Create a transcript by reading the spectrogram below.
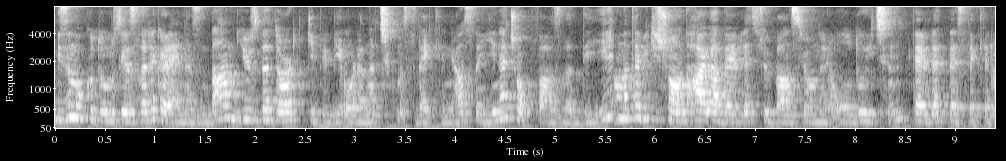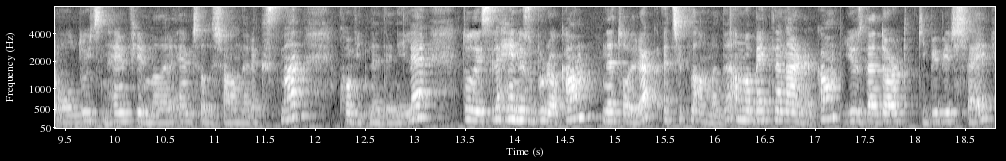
Bizim okuduğumuz yazılara göre en azından %4 gibi bir orana çıkması bekleniyor. Aslında yine çok fazla değil. Ama tabii ki şu anda hala devlet sübvansiyonları olduğu için, devlet destekleri olduğu için hem firmalara hem çalışanlara kısmen Covid nedeniyle. Dolayısıyla henüz bu rakam net olarak açıklanmadı. Ama beklenen rakam %4 gibi bir şey.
